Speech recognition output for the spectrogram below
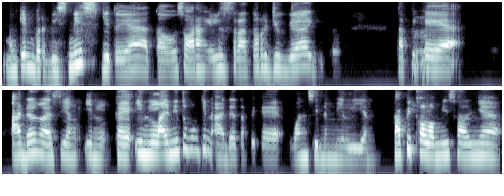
mungkin berbisnis gitu ya atau seorang ilustrator juga gitu. Tapi kayak ada nggak sih yang in, kayak inline itu mungkin ada tapi kayak once in a million. Tapi kalau misalnya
